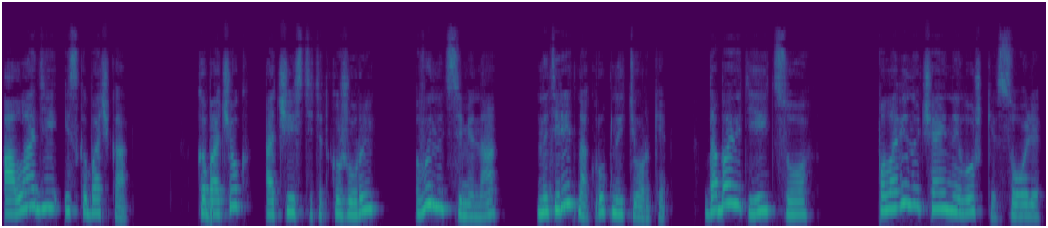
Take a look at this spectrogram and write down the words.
Оладьи из кабачка. Кабачок очистить от кожуры, вынуть семена, натереть на крупной терке, добавить яйцо, половину чайной ложки соли,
